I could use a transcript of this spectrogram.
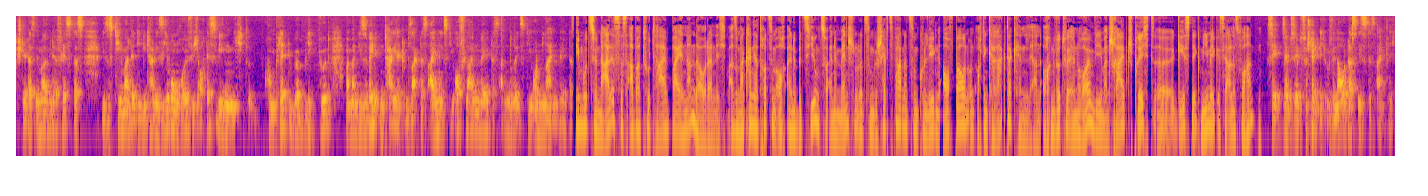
Ich stelle das immer wieder fest, dass dieses Thema der Digitalisierung häufig auch deswegen nicht komplett überblickt wird, weil man diese Welten teilt und sagt, das eine ist die Offline-Welt, das andere ist die Online-Welt. Emotional ist das aber total beieinander, oder nicht? Also man kann ja trotzdem auch eine Beziehung zu einem Menschen oder zum Geschäftspartner, zum Kollegen aufbauen aufbauen und auch den Charakter kennenlernen. Auch in virtuellen Räumen, wie jemand schreibt, spricht, äh, Gestik, Mimik ist ja alles vorhanden. Selbst, selbstverständlich. Und genau das ist es eigentlich.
